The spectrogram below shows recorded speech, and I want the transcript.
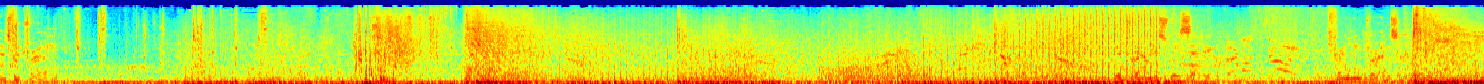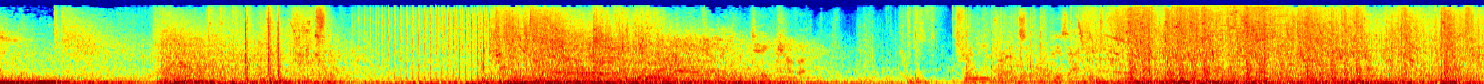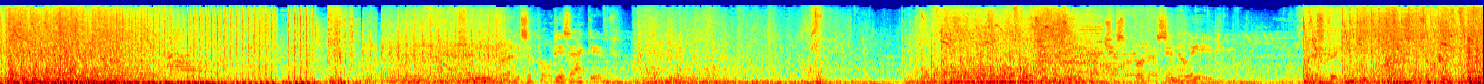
How's the drilling? is active. That just put us in the lead. The strategic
